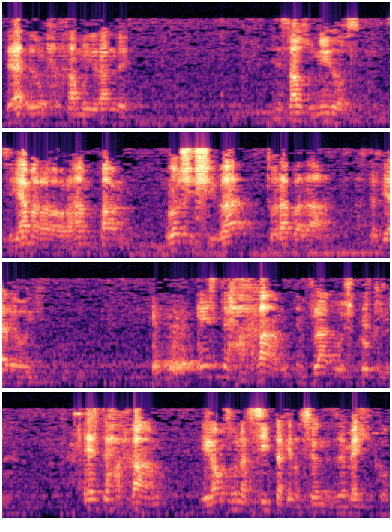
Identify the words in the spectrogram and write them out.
delante de un jajá muy grande en Estados Unidos. Se llama Rabbi Abraham Pam. Rosh Shiva Torah Badat. Hasta el día de hoy. Este jajam en Flatbush, Brooklyn. Este jajam, llegamos a una cita que nos hicieron desde México.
